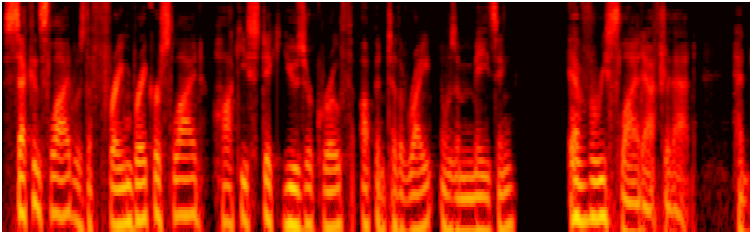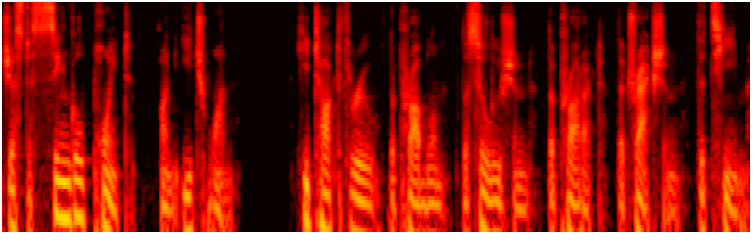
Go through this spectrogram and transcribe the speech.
Second slide was the frame breaker slide, hockey stick user growth up and to the right. It was amazing. Every slide after that had just a single point on each one. He talked through the problem, the solution, the product, the traction, the team.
